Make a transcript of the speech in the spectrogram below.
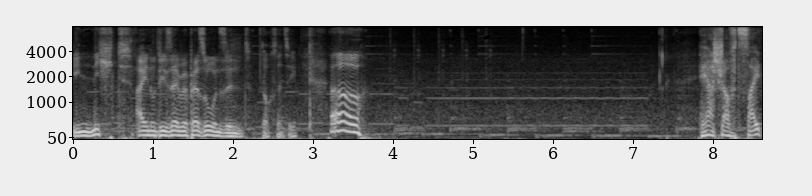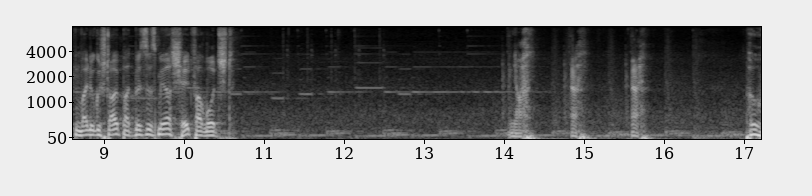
Die nicht ein und dieselbe Person sind. Doch sind sie. Oh. Herrschaftszeiten, weil du gestolpert bist, ist mir das Schild verrutscht. Ja. Puh,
